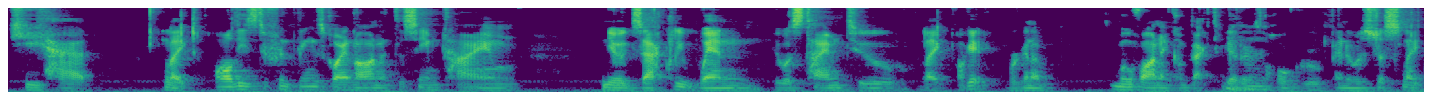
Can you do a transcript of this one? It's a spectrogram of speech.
he had like all these different things going on at the same time knew exactly when it was time to like okay we're gonna move on and come back together as a Mhm. whole group and it was just like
